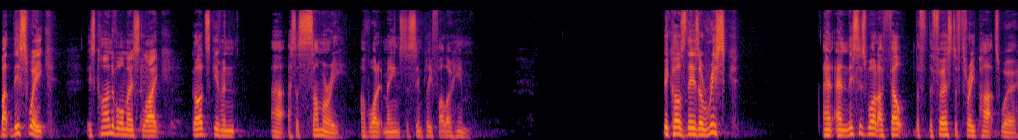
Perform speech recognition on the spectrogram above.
But this week is kind of almost like God's given uh, us a summary of what it means to simply follow Him. Because there's a risk, and, and this is what I felt the, the first of three parts were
